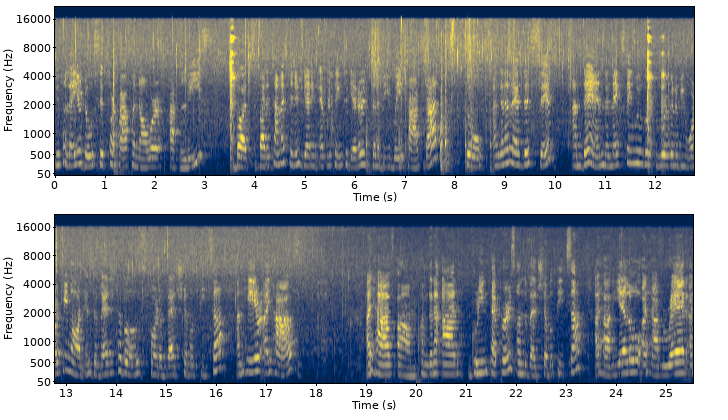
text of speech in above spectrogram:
you can let your dough sit for half an hour at least. But by the time I finish getting everything together, it's gonna be way past that. So I'm gonna let this sit. And then the next thing we're, go we're gonna be working on is the vegetables for the vegetable pizza. And here I have I have, um, I'm gonna add green peppers on the vegetable pizza. I have yellow, I have red, I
